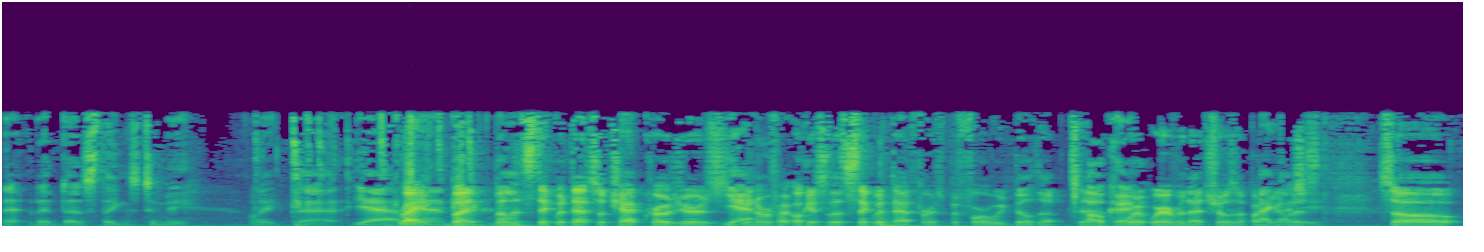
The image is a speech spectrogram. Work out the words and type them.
that that does things to me like that. Yeah, right. man. But but let's stick with that. So Chad Kroeger's Yeah. your number five. Okay, so let's stick with that first before we build up to Okay. where, wherever that shows up on I your list. you. So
